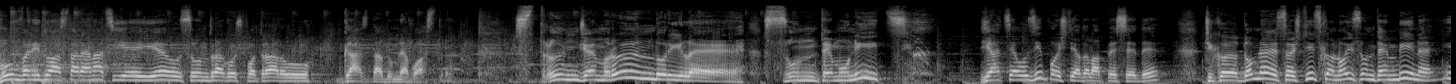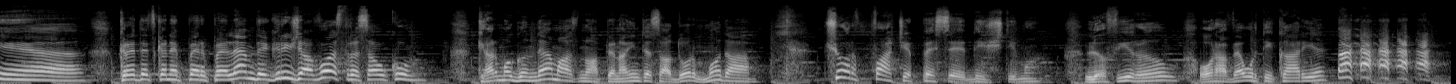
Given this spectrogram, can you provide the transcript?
Bun venit la Starea Nației, eu sunt Dragoș Pătraru, gazda dumneavoastră Strângem rândurile, suntem uniți I-ați auzit pe ăștia de la PSD? Ci că, domnule, să știți că noi suntem bine yeah. Credeți că ne perpeleam de grija voastră sau cum? Chiar mă gândeam azi noapte înainte să adorm, mă, dar ce-or face PSD-știi, mă? Le-o fi rău? Or avea urticarie?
